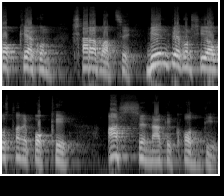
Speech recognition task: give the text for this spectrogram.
পক্ষে এখন সারা পাচ্ছে। বিএনপি এখন সেই অবস্থানের পক্ষে আসছে নাকে খত দিয়ে।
